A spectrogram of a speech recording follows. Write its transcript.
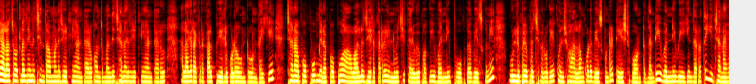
చాలా చోట్ల దీన్ని చింతామణి చట్నీ అంటారు కొంతమంది శనగ చట్నీ అంటారు. అలాగే రకరకాల పేర్లు కూడా ఉంటూ ఉంటాయి. శనగపప్పు మినపప్పు ఆవాలు జీలకర్ర ఎండుమిర్చి కరివేపాకు ఇవన్నీ పోపుగా వేసుకుని ఉల్లిపాయ పచ్చిమిరపకాయ కొంచెం అల్లం కూడా వేసుకుంటే టేస్ట్ బాగుంటుందండి. ఇవన్నీ వేగిన తర్వాత ఈ శనగ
